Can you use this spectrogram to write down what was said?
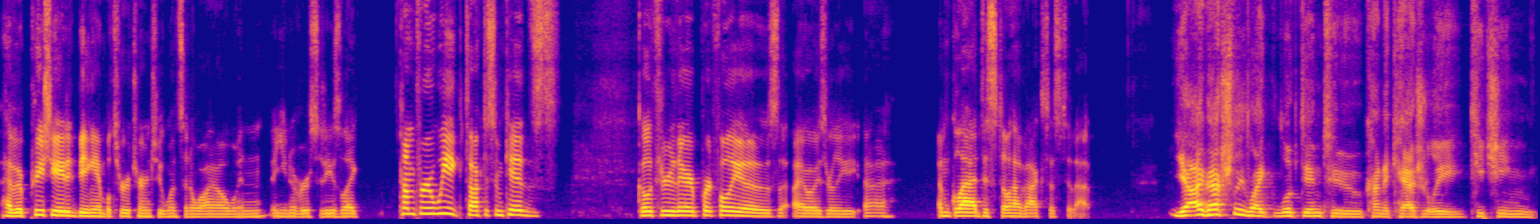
have appreciated being able to return to once in a while when a university is like, come for a week, talk to some kids, go through their portfolios. I always really, uh, I'm glad to still have access to that. Yeah, I've actually like looked into kind of casually teaching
